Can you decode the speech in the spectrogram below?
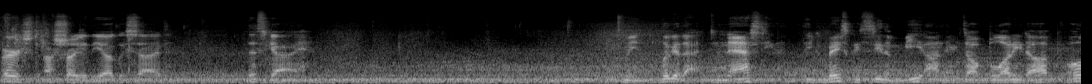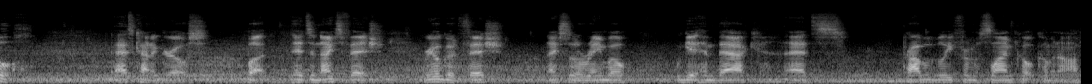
First, I'll show you the ugly side. This guy. I mean, look at that, nasty. You can basically see the meat on there. It's all bloodied up. Oh, that's kind of gross. But it's a nice fish. Real good fish. Nice little rainbow. We'll get him back. That's probably from a slime coat coming off.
